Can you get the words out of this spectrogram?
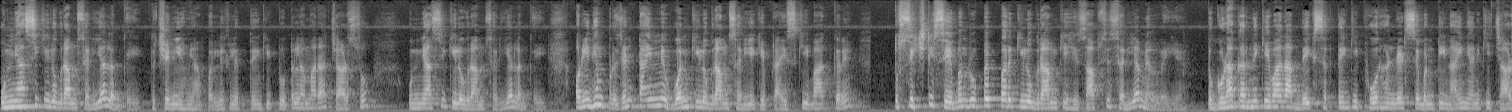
उन्यासी किलोग्राम सरिया लग गई। तो चलिए हम यहाँ पर लिख लेते हैं कि टोटल हमारा चार सौ उन्यासी किलोग्राम सरिया लग गई। और यदि हम प्रेजेंट टाइम में वन किलोग्राम सरिये के प्राइस की बात करें तो सिक्सटी सेवन रुपये पर किलोग्राम के हिसाब से सरिया मिल रही है। तो गुणा करने के बाद आप देख सकते हैं कि 479 यानी कि चार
